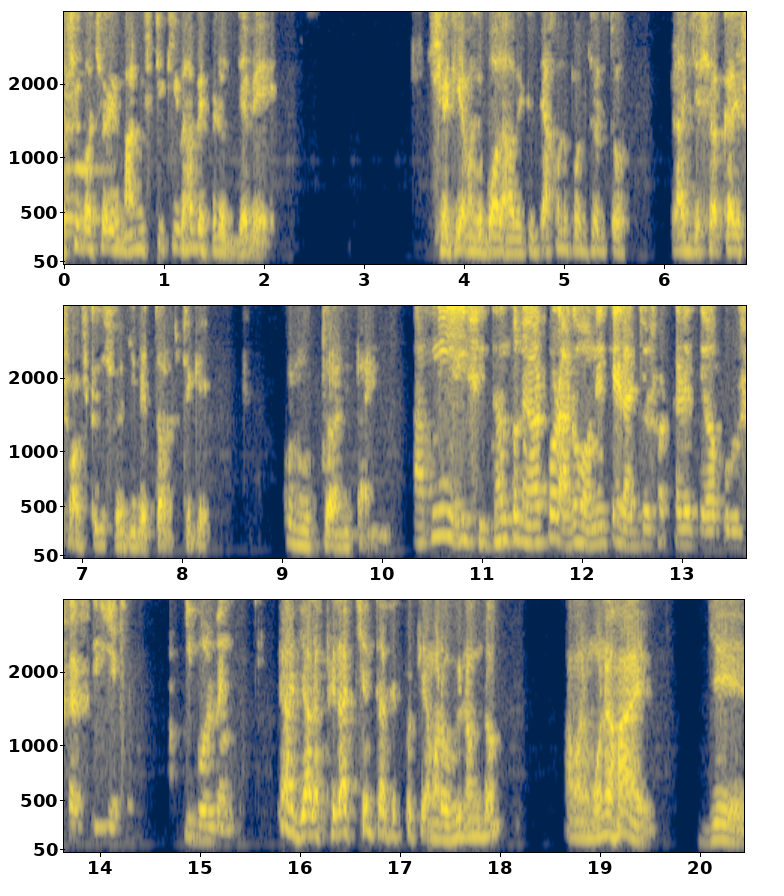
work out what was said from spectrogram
আশি বছরের মানুষটি কীভাবে ফেরত দেবে সেটি আমাকে বলা হবে। কিন্তু এখনও পর্যন্ত রাজ্য সরকারের সংস্কৃতি সচিবের তরফ থেকে কোনো উত্তর আমি পাইনি। আপনি এই সিদ্ধান্ত নেওয়ার পর আরও অনেকে রাজ্য সরকারের দেওয়া পুরস্কার ফিরিয়েছে কি বলবেন? যারা ফেরাচ্ছেন তাদের প্রতি আমার অভিনন্দন। আমার মনে হয় যে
